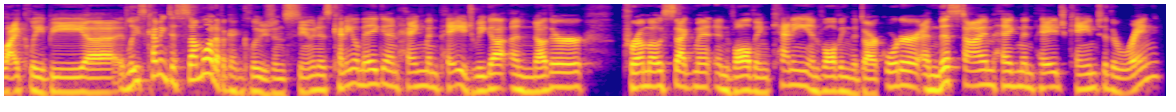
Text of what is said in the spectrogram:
likely be uh, at least coming to somewhat of a conclusion soon is Kenny Omega and Hangman Page. We got another promo segment involving Kenny, involving the Dark Order, and this time Hangman Page came to the ring.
